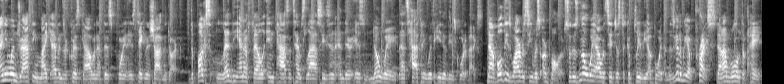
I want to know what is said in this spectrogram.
Anyone drafting Mike Evans or Chris Godwin at this point is taking a shot in the dark. The Bucs led the NFL in pass attempts last season, and there is no way that's happening with either of these quarterbacks. Now, both these wide receivers are ballers, so there's no way I would say just to completely avoid them. There's going to be a price that I'm willing to pay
